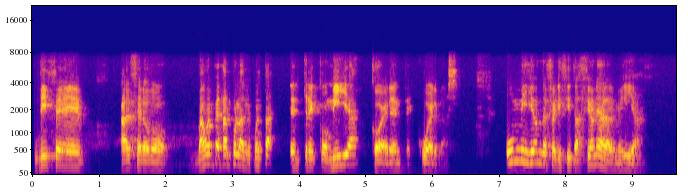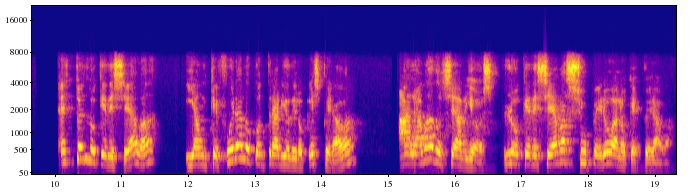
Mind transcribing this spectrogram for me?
Dice al 02, vamos a empezar por la respuesta entre comillas coherentes, cuerdas. Un millón de felicitaciones a la Almería. Esto es lo que deseaba y aunque fuera lo contrario de lo que esperaba, alabado sea Dios, lo que deseaba superó a lo que esperaba.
